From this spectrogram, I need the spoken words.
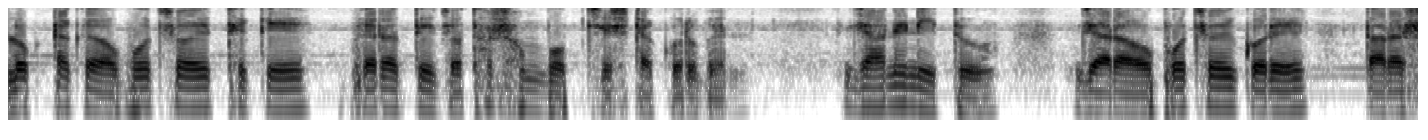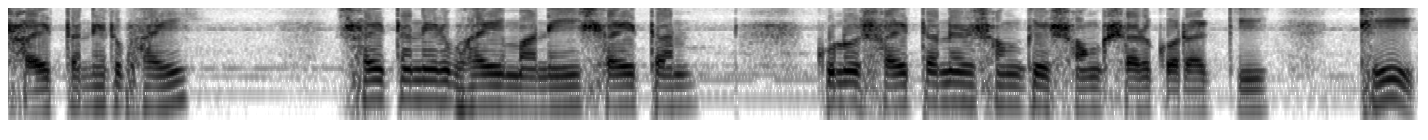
লোকটাকে অপচয় থেকে ফেরাতে যথাসম্ভব চেষ্টা করবেন। জানেনই তো, যারা অপচয় করে তারা শয়তানের ভাই? শয়তানের ভাই মানেই শয়তান। কোনো শয়তানের সঙ্গে সংসার করা কি ঠিক?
